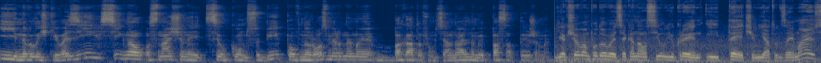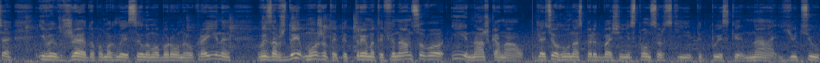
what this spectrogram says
і невеличкій вазі сигнал оснащений цілком собі повнорозмірними багатофункціональними пасатижами. Якщо вам подобається канал Сіл Ukraine і те, чим я тут займаюся, і ви вже допомогли силам оборони України. Ви завжди можете підтримати фінансово і наш канал. Для цього у нас передбачені спонсорські підписки на YouTube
